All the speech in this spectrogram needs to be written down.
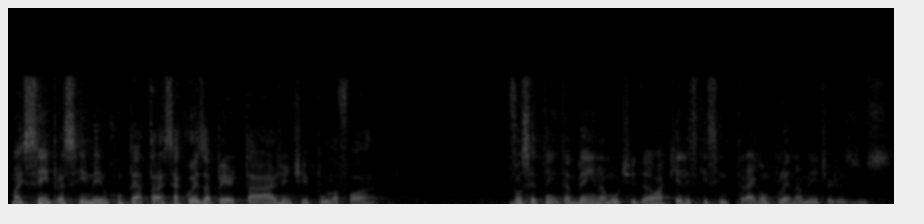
mas sempre assim meio com o pé atrás. Se a coisa apertar, a gente pula fora. Você tem também na multidão aqueles que se entregam plenamente a Jesus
